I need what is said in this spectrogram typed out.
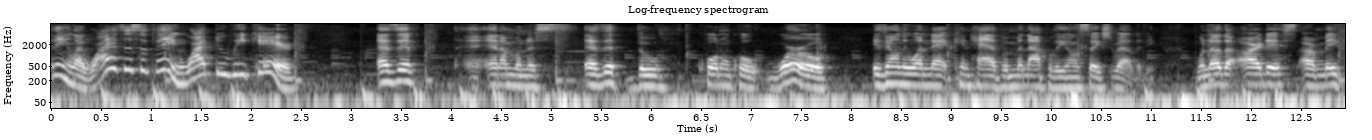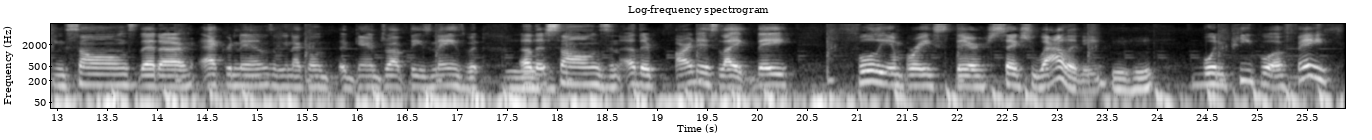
thing. Like, why is this a thing? Why do we care? As if, and I'm gonna, as if the quote unquote world is the only one that can have a monopoly on sexuality. When other artists are making songs that are acronyms, and we're not going to again drop these names, but mm. other songs and other artists, like they fully embrace their sexuality. Mm-hmm when people of faith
